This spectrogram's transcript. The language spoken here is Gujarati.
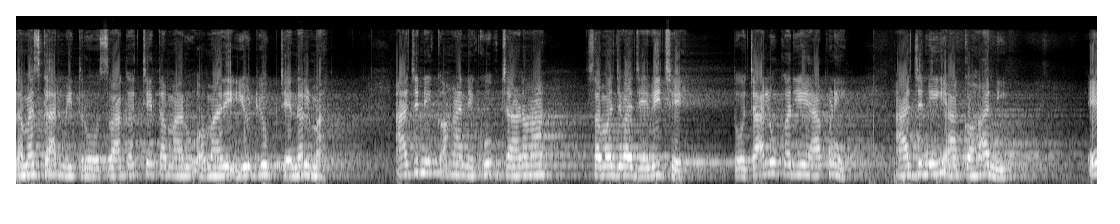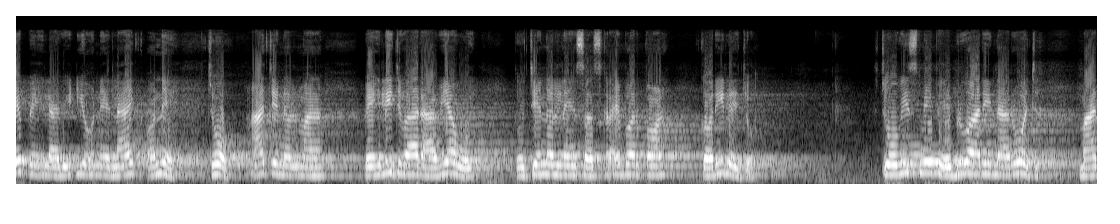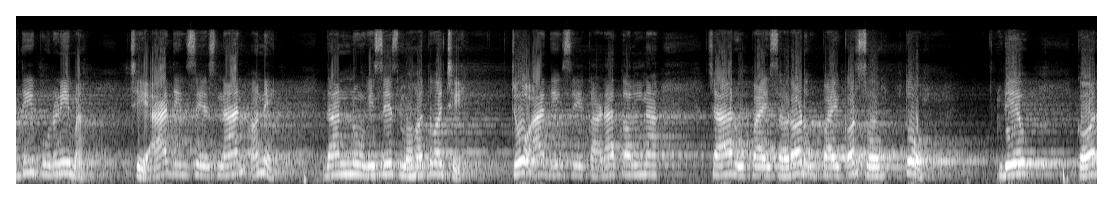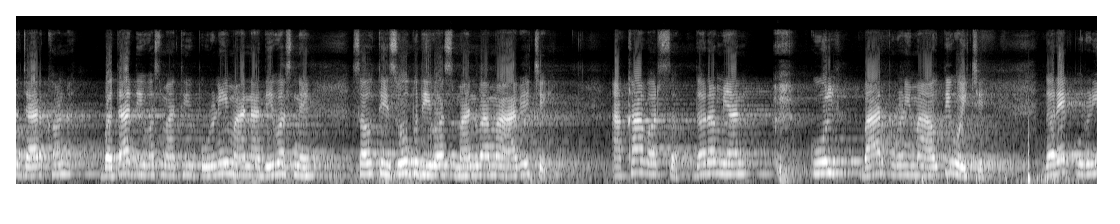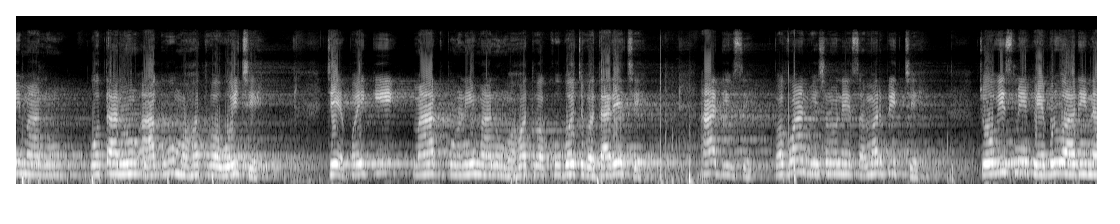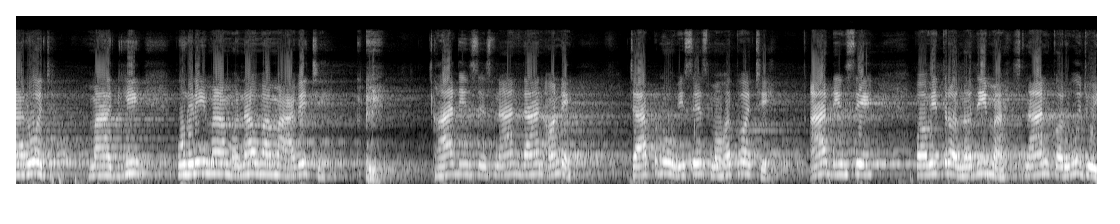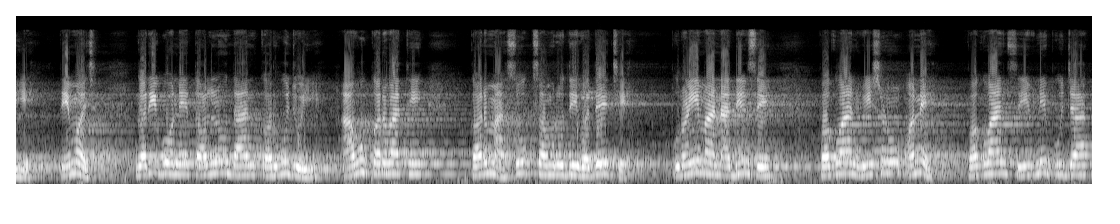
નમસ્કાર મિત્રો, સ્વાગત છે તમારું અમારી યુટ્યુબ ચેનલમાં. આજની કહાની ખૂબ જાણવા, સમજવા જેવી છે. તો ચાલુ કરીએ આપણે આજની આ કહાની. એ પહેલાં વિડીયોને લાઈક અને જો આ ચેનલમાં પહેલી જ વાર આવ્યા હોય, તો ચેનલને સબસ્ક્રાઈબર પણ કરી લેજો. ચોવીસમી ફેબ્રુઆરીના રોજ માધી પૂર્ણિમા છે. આ દિવસે સ્નાન અને દાનનું વિશેષ મહત્વ છે. જો આ દિવસે કાળા તલના ચાર ઉપાય સરળ ઉપાય કરશો, તો દેવ, ઘર, ઝારખંડ બધા દિવસમાંથી પૂર્ણિમાના દિવસને સૌથી શુભ દિવસ માનવામાં આવે છે. આખા વર્ષ દરમિયાન કુલ બાર પૂર્ણિમા આવતી હોય છે. દરેક પૂર્ણિમાનું પોતાનું આગવું મહત્ત્વ હોય છે. જે પૈકી માઘ પૂર્ણિમાનું મહત્ત્વ ખૂબ જ વધારે છે. આ દિવસે ભગવાન વિષ્ણુને સમર્પિત છે. ચોવીસમી ફેબ્રુઆરીના રોજ માઘી પૂર્ણિમા મનાવવામાં આવે છે. આ દિવસે સ્નાન, દાન અને જાપનું વિશેષ મહત્ત્વ છે. આ દિવસે પવિત્ર નદીમાં સ્નાન કરવું જોઈએ. તેમજ ગરીબોને તલનું દાન કરવું જોઈએ. આવું કરવાથી ઘરમાં સુખ સમૃદ્ધિ વધે છે. પૂર્ણિમાના દિવસે ભગવાન વિષ્ણુ અને ભગવાન શિવની પૂજા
